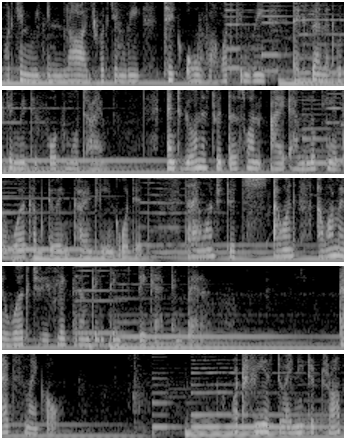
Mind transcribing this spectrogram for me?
What can we enlarge? What can we take over? What can we excel at? What can we devote more time? And to be honest with this one, I am looking at the work I'm doing currently in audit. That I want to do it, I want I want my work to reflect that I'm doing things bigger and better. That's my goal. What fears do I need to drop?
